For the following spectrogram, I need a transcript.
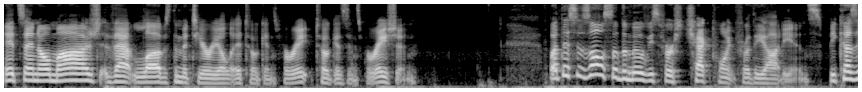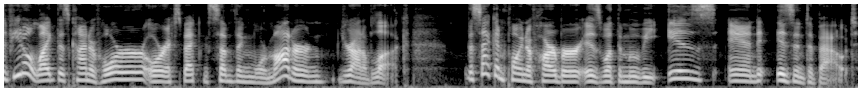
It's an homage that loves the material it took, inspira- took as inspiration. But this is also the movie's first checkpoint for the audience, because if you don't like this kind of horror or expect something more modern, you're out of luck. The second point of Harbor is what the movie is and isn't about.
